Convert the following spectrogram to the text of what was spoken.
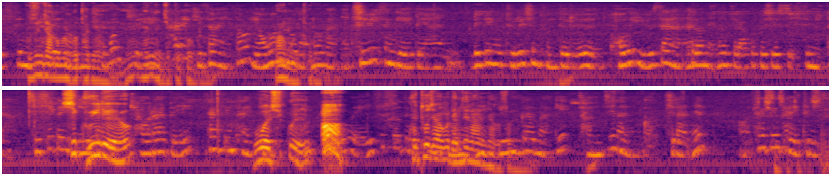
있습니다. 무슨 작업을 못하게 했는지 불법으로. 영어로. 넘어가는 지휘승계에 대한 리딩을 들으신 분들은 거의 유사한 그런 에너지라고 보실 수 있습니다. 지식의 19일 이에요. 이동, 결합의 상징 타이틀 5월 19일 아! 구토제하고 같은 냄새 나는 약을 써요. 용감하게 전진하는 것이라는 어, 있어요.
